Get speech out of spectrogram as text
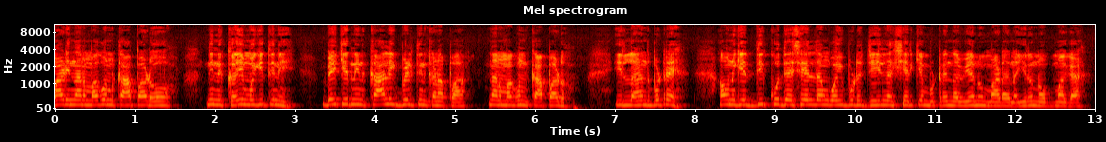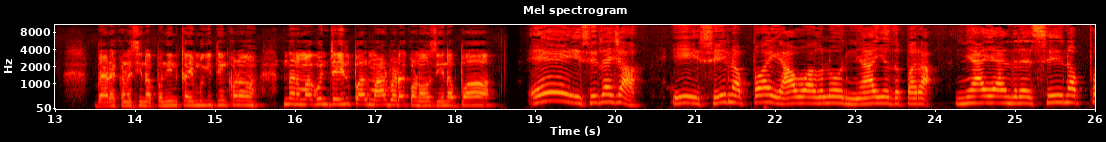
ಮಾಡಿ ನನ್ನ ಮಗನ ಕಾಪಾಡು. ನಿನ್ನ ಕೈ ಮುಗಿತೀನಿ, ಬೇಕಿದ್ರೆ ನಿನ್ನ ಕಾಲಿಗೆ ಬೀಳ್ತೀನಿ ಕಣಪ್ಪ ನನ್ನ ಮಗನ ಕಾಪಾಡು. ಇಲ್ಲ ಅಂದ್ಬಿಟ್ರೆ ಅವನಿಗೆ ದಿಕ್ಕು ದೇಶ ಇಲ್ದಂಗೆ ಹೋಗ್ಬಿಟ್ಟು ಜೈಲ್ನಾಗ ಸೇರ್ಕೊಂಬಿಟ್ರೆ ನಾವೇನು ಮಾಡೋಣ, ಇರೋನ್ ಒಬ್ಬ ಮಗ. ಬೇಡ ಕಣ ಸೀನಪ್ಪ ನಿನ್ನ ಕೈ ಮುಗಿತೀನಿ ಕಣೋ. ನನ್ನ ಮಗನ ಜೈಲ್ ಪಾಲ್ ಮಾಡಬೇಡ ಕಣೋ ಸೀನಪ್ಪ. ಏ ಸೀನಜ ಈ ಸೀನಪ್ಪ ಯಾವಾಗಲೂ ನ್ಯಾಯದ ಪರ. ನ್ಯಾಯ ಅಂದರೆ ಸೀನಪ್ಪ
